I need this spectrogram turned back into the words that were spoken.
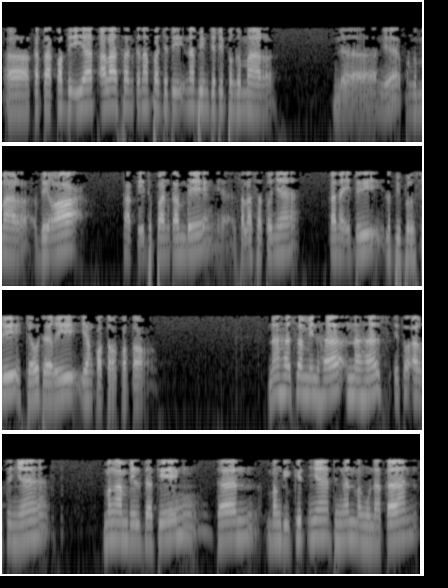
uh, kata Qadiyat alasan kenapa jadi Nabi menjadi penggemar dan ya penggemar zira kaki depan kambing ya salah satunya karena itu lebih bersih jauh dari yang kotor-kotor. Nahasa minha nahas itu artinya mengambil daging dan menggigitnya dengan menggunakan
